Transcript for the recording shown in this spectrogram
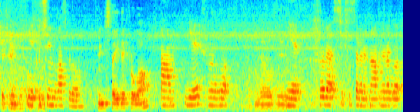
Katoomba yeah, Hospital. Katoomba Hospital. and you stayed there for a while? Um, yeah, for what? Couple of hours, yeah. Yeah, for about six or seven at night. And then I got,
